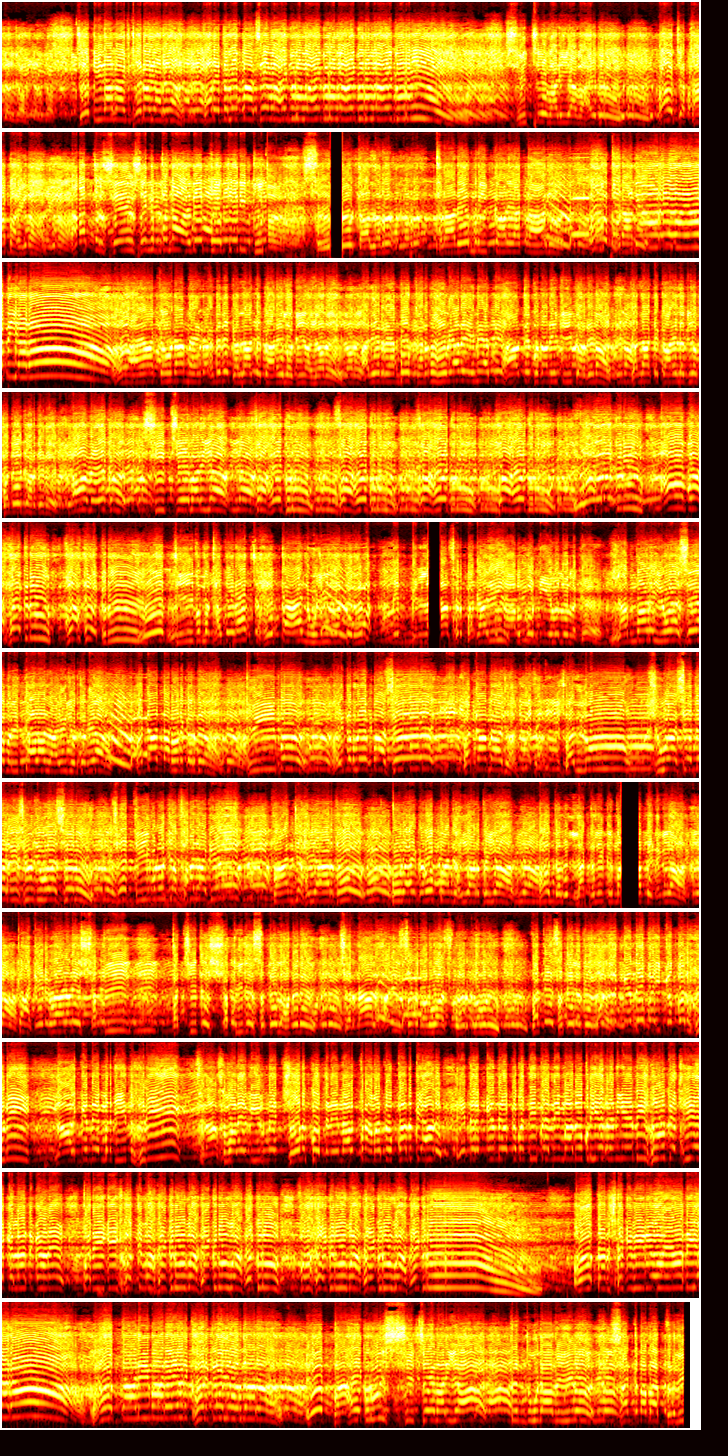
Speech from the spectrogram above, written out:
ਛੋਟੀ ਦਾ ਮੈਚ ਖੇਡਿਆ ਜਾ ਰਿਹਾ। ਪਰ ਇਧਰਲੇ ਪਾਸੇ ਵਾਹਿਗੁਰੂ ਵਾਹਿਗੁਰੂ ਵਾਹਿਗੁਰੂ ਵਾਹਿਗੁਰੂ। ਸੀਚੇ ਵਾਲੀ ਆ ਵਾਹਿਗੁਰੂ। ਆਹ ਜੱਫਾ ਭਰ ਗਿਆ ਆ ਤਰਸੇਮ ਸਿੰਘ ਭੰਡਾਲ ਦੇ ਪੋਤੇ ਦੀ ਦੂ 100 ਡਾਲਰ ਫੜਾ ਦੇ ਅਮਰੀਕਾ ਵਾਲਿਆ ਤਾਜ। ਉਹ ਫੜਾ ਦੇ। ਆਇਆ ਨਜ਼ਾਰਾ ਆਇਆ ਨਾ? ਮੈਂ ਕਹਿੰਦੇ ਨੇ ਗੱਲਾਂ ਟਿਕਾਣੇ ਲੱਗੀਆਂ ਯਾਰ। ਅਜੇ ਰੈਂਬੋ ਕਰਮ ਹੋ ਗਿਆ ਤੇ ਇਹਨੇ ਅੱਧੇ ਹਾਲ ਤੇ ਪਤਾ ਨਹੀਂ ਕੀ ਕਰ ਦੇਣਾ। ਗੱਲਾਂ ਟਿਕਾਣੇ ਲੱਗੀਆਂ ਫੱਟੇ ਚੜਦੇ ਨੇ। ਆ ਵੇਖ ਸੀਚੇ ਵਾਲੀਆ ਵਾਹਿਗੁਰੂ ਵਾਹਿਗੁਰੂ ਵਾਹਿਗੁਰੂ ਵਾਹਿਗੁਰੂ। ਵਾਹਿਗੁਰੂ ਆ ਵਾਹਿਗੁਰੂ ਵਾਹਿਗੁਰੂ। ਇਹ ਦੀਪ ਮਠੱਡੇ ਦਾ ਚਹੇਤਾ ਨਿਊਜ਼ੀਲੈਂਡ ਦੇ ਰਹਿਣ ਤੇ ਬਿੱਲਾ ਸਰਪੰਗਾ ਜੀ। ਆਪ ਕੋਟੀ ਵੱਲੋਂ ਲੱਗਾ। ਲੰਬੜ ਯੂਐਸਏ ਅਮਰੀਕਾ ਵਾਲਾ ਲਾਈਵ ਜੁੜ ਗਿਆ। ਵੱਡਾ ਧੰਨਵਾਦ ਕਰਦੇ ਆ। ਦੀਪ ਇਧਰਲੇ ਪਾਸੇ ਵੱਡਾ ਮੈਚ। ਬੱਲੂ ਯੂਐਸਏ ਤੇ ਰਿਸ਼ੂ ਯੂਐਸਏ ਨੂੰ। ਜੇ ਦੀਪ ਨੂੰ ਜੱਫਾ ਲੱਗ ਗਿਆ 5000 ਦੋ ਪੂਰਾ ਕਰੋ 5000 ਰੁਪਇਆ ਆਹ ਗੱਲ ਲੱਖ ਲਈ ਟੀਮਾਂ ਭਿੰਨਗੀਆਂ ਢਾਡੇ ਡਗਵਾਲ ਵਾਲੇ 26 25 ਤੇ 26 ਦੇ ਸੱਦੇ ਲਾਉਂਦੇ ਨੇ। ਜਰਨਾਲ ਹਰੀ ਸਿੰਘ ਨਲੂਆ ਸਪੋਰਟ ਕਲੱਬ ਨੂੰ ਵੱਡੇ ਸੱਦੇ ਲੱਗੇ ਹੋਏ ਨੇ। ਕਹਿੰਦੇ ਬਾਈ ਗੱਬਰ ਹੁਣੀ, ਨਾਲ ਕਹਿੰਦੇ ਮਨਜੀਤ ਹੁਣੀ। ਫਰਾਂਸ ਵਾਲੇ ਵੀਰ ਨੇ ਜੋੜ ਕੋਟੜੇ ਨਾਲ ਭਰਾਵਾਂ ਤੋਂ ਵੱਧ ਪਿਆਰ। ਇੱਧਰ ਕਹਿੰਦੇ ਕਬੱਡੀ ਪੈਂਦੀ, ਮਾਧੋਪੁਰੀਆ ਰਣੀਏ ਦੀ ਹੁਣ ਦੇਖੀਏ ਗੱਲਾਂ ਟਿਕਾਣੇ ਭਰੀ ਗਈ ਖੁੱਜ ਵਾਹਿਗੁਰੂ ਵਾਹਿਗੁਰੂ ਵਾਹਿਗੁਰੂ ਵਾਹਿਗੁਰੂ ਵਾਹਿਗੁਰੂ ਵਾਹਿਗੁਰੂ ਉਹ ਦਰਸ਼ਕ ਵੀਰੋ ਆਇਆ ਦੀ ਯਾਰਾ ਉਹ ਤਾੜੀ ਮਾਰੇ ਯਾਰ ਖੁਰ ਕੇ ਜ਼ੋਰਦਾਰ ਇਹ ਵਾਹਿਗੁਰੂ ਵਾਲੀਆ ਬਿੰਦੂ ਦਾ ਵੀਰ ਸੰਤ ਬਾਬਾ ਬਲਵੀਰ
